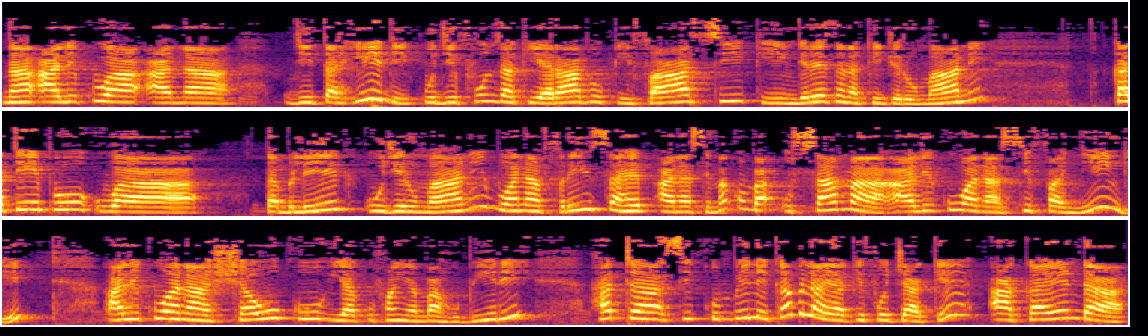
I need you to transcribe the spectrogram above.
na alikuwa anajitahidi kujifunza kiarabu kifarsi kiingereza na kijerumani. Katibu wa tabligh ujerumani bwana fri saheb anasema kwamba usama alikuwa na sifa nyingi alikuwa na shauku ya kufanya mahubiri. Hata siku mbili kabla ya kifo chake akaenda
